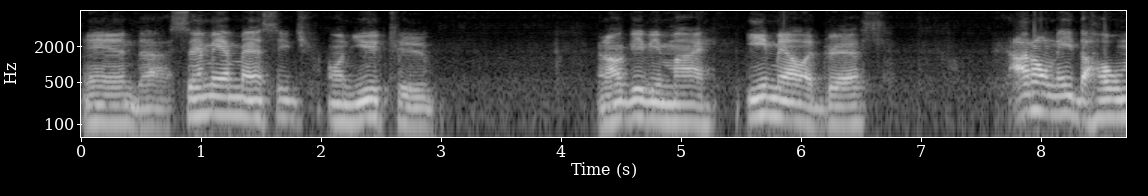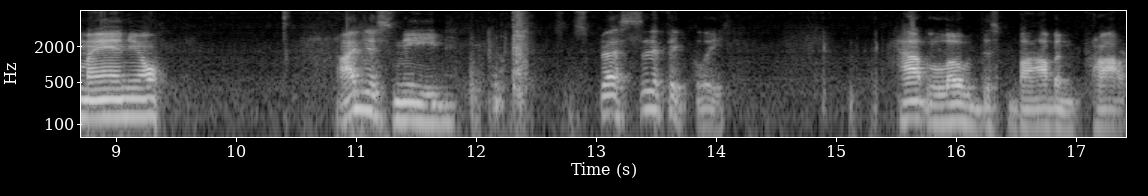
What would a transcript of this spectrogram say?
And uh, send me a message on YouTube. And I'll give you my email address. I don't need the whole manual. I just need specifically how to load this bobbin pro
